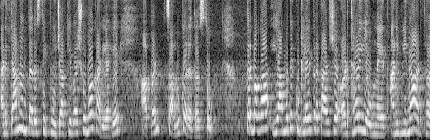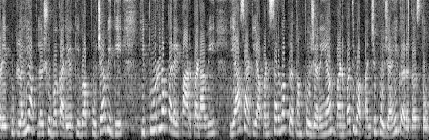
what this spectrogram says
आणि त्यानंतरच ती पूजा किंवा शुभ कार्य हे आपण चालू करत असतो. तर बघा यामध्ये कुठल्याही प्रकारचे अडथळे येऊ नयेत आणि विना अडथळे कुठलंही आपलं शुभ कार्य किंवा पूजाविधी ही पूर्णपणे पार पडावी यासाठी आपण सर्वप्रथम पूजनीय गणपती बाप्पांची पूजाही करत असतो.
